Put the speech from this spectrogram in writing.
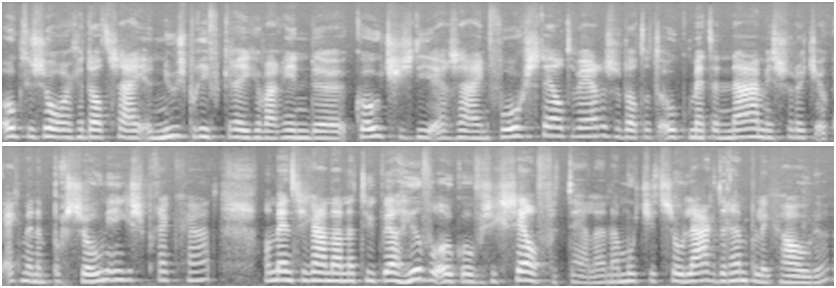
Ook te zorgen dat zij een nieuws nieuwsbrief kregen waarin de coaches die er zijn voorgesteld werden, zodat het ook met een naam is, zodat je ook echt met een persoon in gesprek gaat. Want mensen gaan daar natuurlijk wel heel veel ook over zichzelf vertellen. En dan moet je het zo laagdrempelig houden,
